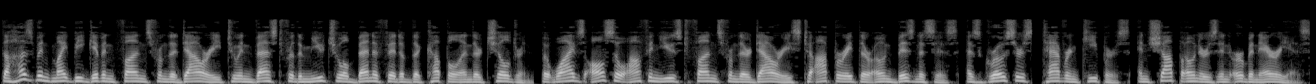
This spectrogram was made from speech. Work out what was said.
The husband might be given funds from the dowry to invest for the mutual benefit of the couple and their children, but wives also often used funds from their dowries to operate their own businesses, as grocers, tavern keepers, and shop owners in urban areas.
